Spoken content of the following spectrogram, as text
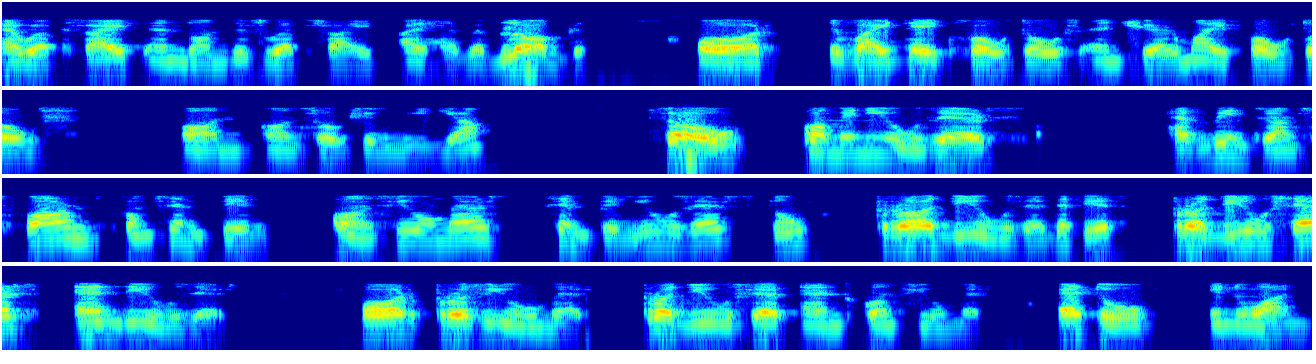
a website and on this website I have a blog, or if I take photos and share my photos on, on social media. So common users have been transformed from simple consumers, simple users to producers. That is producers and users or prosumer, producer and consumer, a two in one.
